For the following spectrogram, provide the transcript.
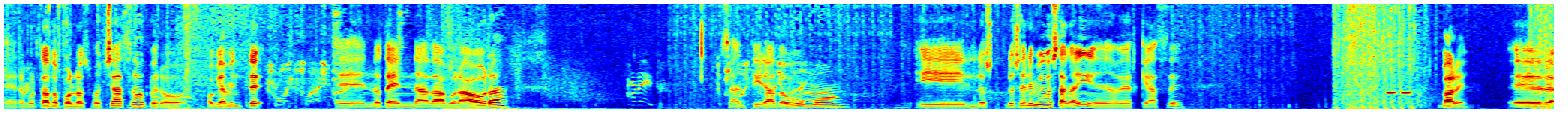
eh, reportado por los mochazos Pero obviamente eh, no tienen nada por ahora. Se han tirado humo. Y los, enemigos están ahí. Eh, a ver qué hace. Vale. Eh,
